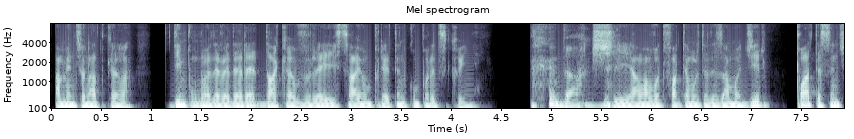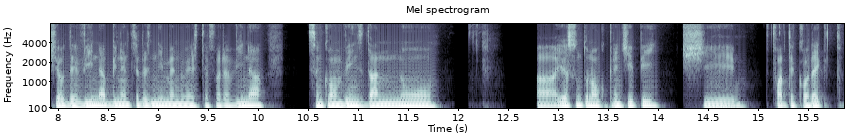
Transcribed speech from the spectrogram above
am menționat că, din punctul meu de vedere, dacă vrei să ai un prieten, cumpărăți câine. da. și am avut foarte multe dezamăgiri. Poate sunt și eu de vină, bineînțeles, nimeni nu este fără vină. Sunt convins, dar nu... Uh, Eu sunt un om cu principii și Mhm. foarte corect.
